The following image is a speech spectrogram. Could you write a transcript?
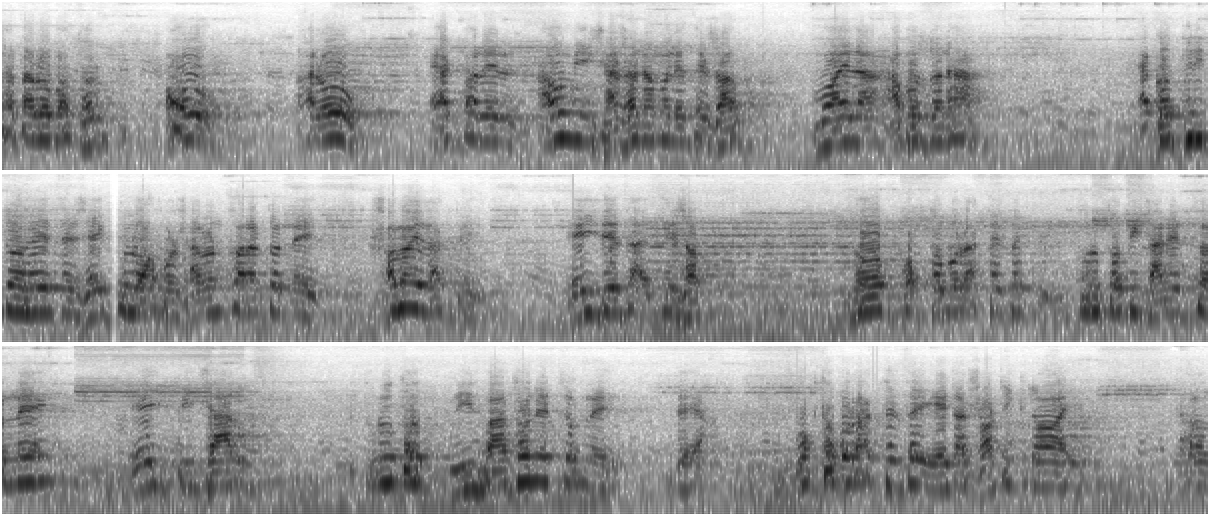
সতেরো বছর সহ আরও একবারের আওয়ামী শাসন আমলে যেসব ময়লা, আবর্জনা একত্রিত হয়েছে, সেইগুলো অপসারণ করার জন্য সময় লাগবে। এই যে যেসব লোক বক্তব্য রাখতেছে, দ্রুত বিচারের জন্য, এই বিচার দ্রুত নির্বাচনের জন্য যে বক্তব্য রাখতেছে, এটা সঠিক নয়। কারণ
